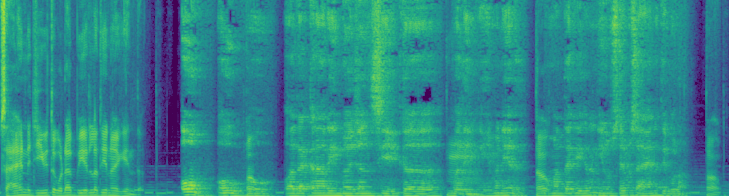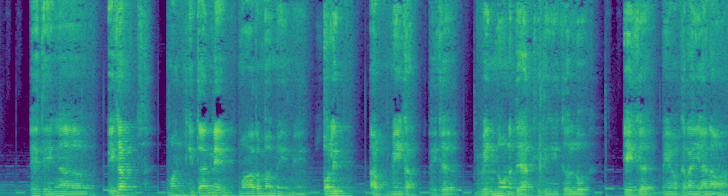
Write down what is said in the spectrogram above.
සෑහන ජීවිත ගොඩක් බියල්ල තියෙනයකින්ද ඔවු ඔවු ඔව. දැක්කනර ඉමර්ජන්සි එක වලින් එහෙම නේද. මත් දැකකෙන නිවසේම සෑහන තිබුණා. ඉතිං එකත් මං හිතන්නේ මාරම මේ මේ පොලිත් අප මේකත්. එක වෙන්න ඕන දෙයක්. ඉතින් එකල්ලෝ ඒක මේම කරන්න යනවා.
